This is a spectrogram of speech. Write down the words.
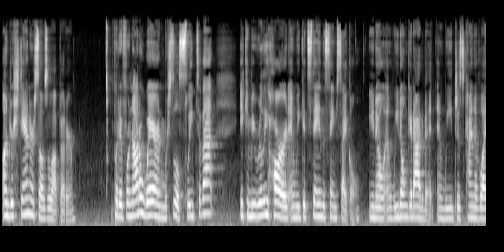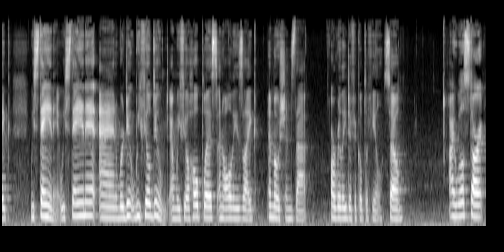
understand ourselves a lot better. But if we're not aware and we're still asleep to that it can be really hard and we could stay in the same cycle you know and we don't get out of it and we just kind of like we stay in it. We stay in it and we're do- we feel doomed and we feel hopeless and all these like emotions that are really difficult to feel. So I will start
